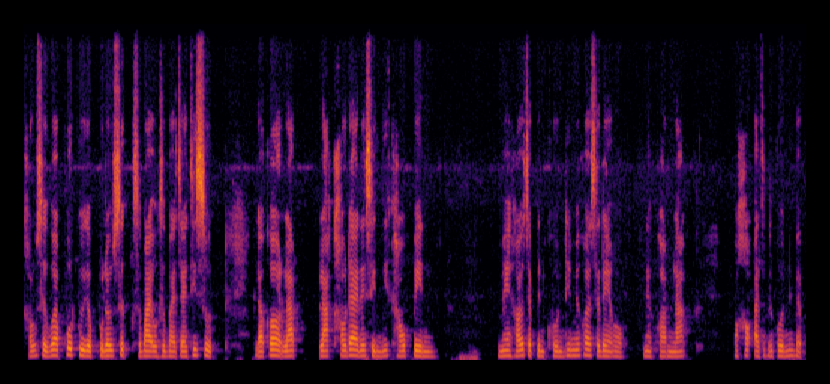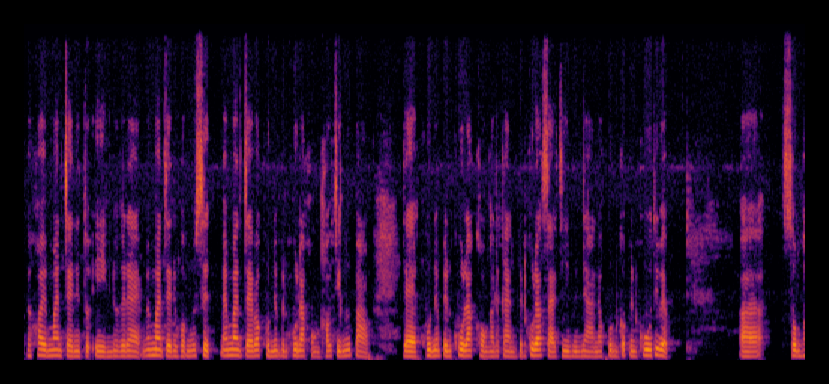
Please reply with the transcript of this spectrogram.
เขารู้สึกว่าพูดคุยกับคุณแล้วรู้สึกสบายอกสบายใจที่สุด แล้วก็รับรักเขาได้ในสิ่งที่เขาเป็น แม้เขาจะเป็นคนที่ไม่ค่อยแสดงออกในความรัก ราะเขาอาจจะเป็นคนที่แบบไม่ค่อยมั่นใจในตัวเองด้วยก็ได้ ไม่มั่นใจในความรู้สึก ไม่มั่นใจว่าคุณนั้นเป็นคู่รักของเขาจริงหรือเปล่า แต่คุณนั้นเป็นคู่รักของกันและกัน เป็นคู่รักสายจิตวิญญาณแล้วคุณก็เป็นคู่ที่แบบอ่าทรงพ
